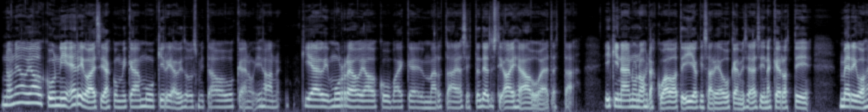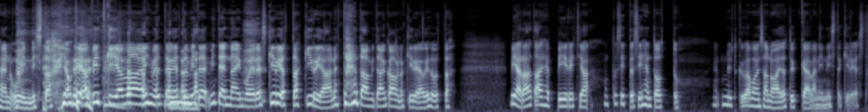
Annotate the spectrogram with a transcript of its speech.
No ne on alkuun niin erilaisia kuin mikään muu kirjallisuus, mitä on lukenut. Ihan kieli, murre on alkuun vaikea ymmärtää ja sitten tietysti aihealueet, että ikinä en unohda, kun aloitin Iijoki-sarjan lukemisen ja siinä kerrottiin merilohen uinnista jokea pitkin ja mä ihmettelin, että miten, miten näin voi edes kirjoittaa kirjaan, että tämä on mitään kaunokirjallisuutta. Vieraat aihepiirit, ja, mutta sitten siihen tottu. Nyt kyllä voin sanoa jo tykkääväni niistä kirjasta.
